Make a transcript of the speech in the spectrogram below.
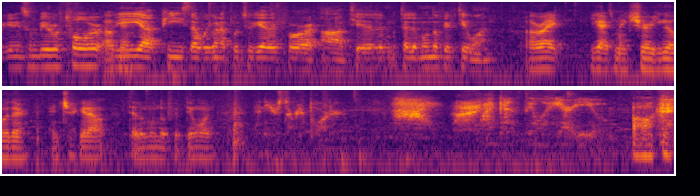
We're getting some beautiful Okay. the uh, piece that we're gonna put together for uh, Tele Telemundo 51. All right, you guys make sure you go there and check it out, Telemundo 51. And here's the reporter. Hi. Hi. I can still hear you. Oh, okay.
